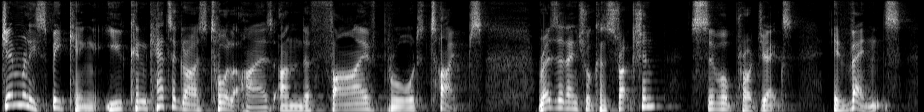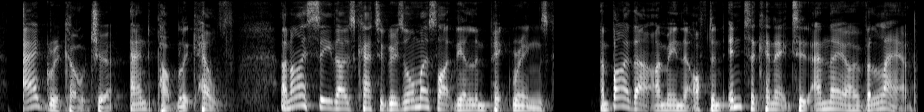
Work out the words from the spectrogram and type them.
Generally speaking, you can categorise toilet hires under five broad types residential construction, civil projects, events, agriculture, and public health. And I see those categories almost like the Olympic rings. And by that I mean they're often interconnected and they overlap.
